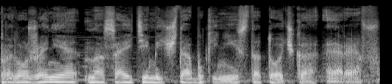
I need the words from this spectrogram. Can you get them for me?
Продолжение на сайте мечтабукиниста.рф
